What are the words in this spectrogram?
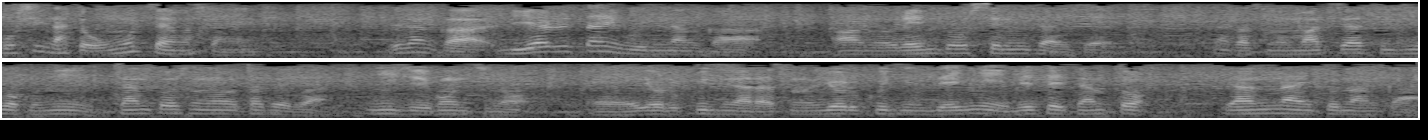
欲しいなと思っちゃいましたね。でなんかリアルタイムになんかあの連動してるみたいでなんかその待ち合わせ時刻にちゃんとその例えば25日の、えー、夜9時ならその夜9時に電源入れてちゃんとやんないとなんか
